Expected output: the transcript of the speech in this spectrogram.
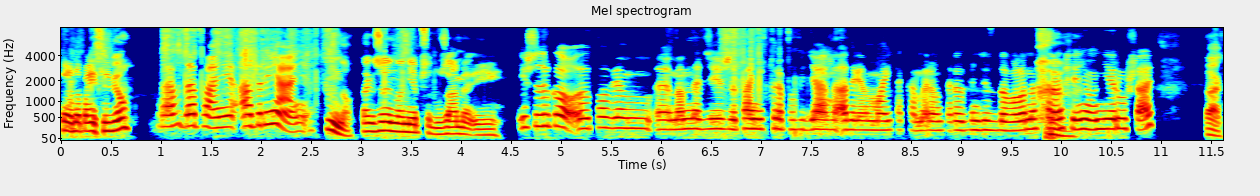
Prawda, Pani Sylwio? Prawda, panie Adrianie? No, także no nie przedłużamy i Jeszcze tylko e, powiem, e, mam nadzieję, że pani, która powiedziała, że Adrian ma i ta kamerą teraz będzie zadowolona, staram się nią nie ruszać tak.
